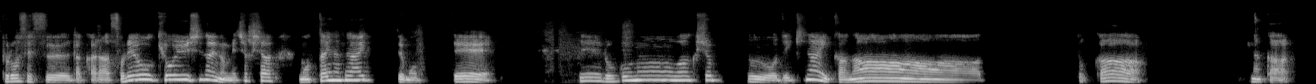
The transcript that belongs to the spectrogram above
プロセスだから、それを共有しないのめちゃくちゃもったいなくないって思って、で、ロゴのワークショップをできないかなとか、なんか、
